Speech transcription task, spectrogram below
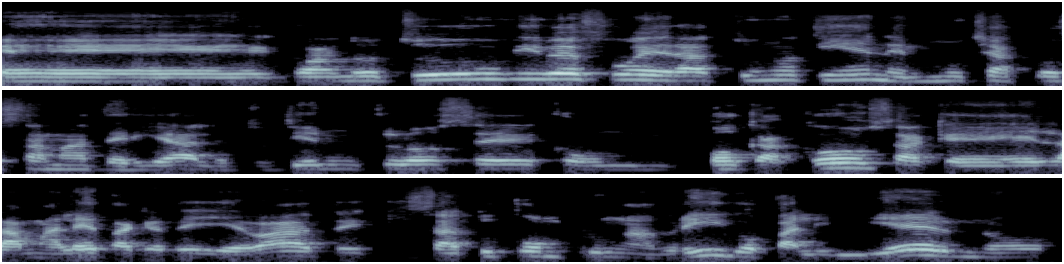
Eh, cuando tú vives fuera, tú no tienes muchas cosas materiales. Tú tienes un closet con poca cosa, que es la maleta que te llevaste. Quizá tú compras un abrigo para el invierno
